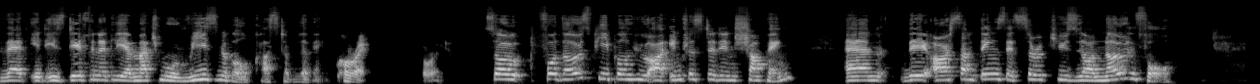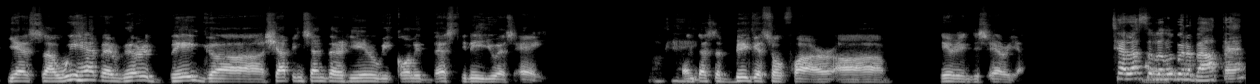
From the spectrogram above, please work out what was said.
that it is definitely a much more reasonable cost of living. Correct. Correct. So, for those people who are interested in shopping, um, there are some things that Syracuse are known for. Yes, uh, we have a very big uh, shopping center here. We call it Destiny USA, Okay. and that's the biggest so far uh, here in this area. Tell us a little bit about that.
